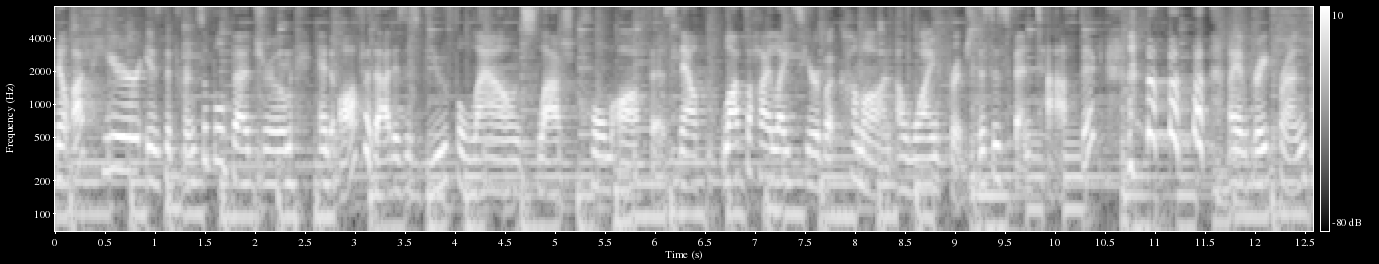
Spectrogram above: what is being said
Now up here is the principal bedroom and off of that is this beautiful lounge slash home office. Now lots of highlights here, but come on, a wine fridge. This is fantastic. I have great friends.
